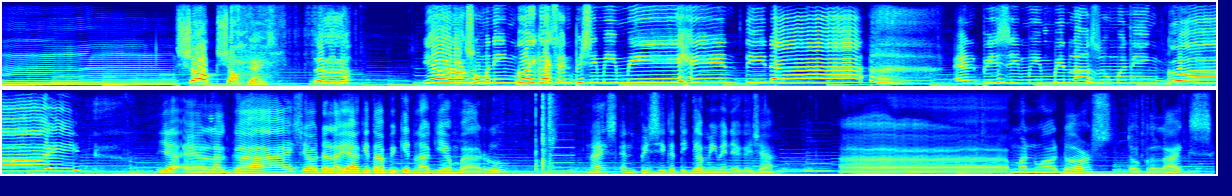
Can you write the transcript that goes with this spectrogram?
hmm, shock shock guys. Loh loh loh. Ya langsung meninggoy guys NPC Mimin. Tidak. NPC Mimin langsung meninggoy. Ya elah guys, ya udahlah ya kita bikin lagi yang baru. Nice NPC ketiga Mimin ya guys ya. Uh, manual doors, toggle likes,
